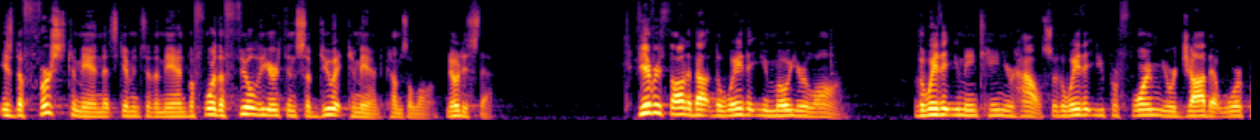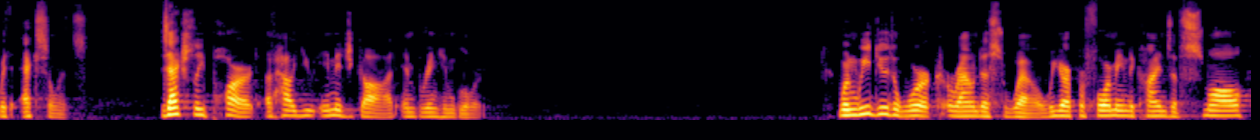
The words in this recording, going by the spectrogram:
is the first command that's given to the man before the fill the earth and subdue it command comes along. Notice that. Have you ever thought about the way that you mow your lawn, or the way that you maintain your house, or the way that you perform your job at work with excellence? Is actually part of how you image God and bring Him glory. When we do the work around us well, we are performing the kinds of small,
